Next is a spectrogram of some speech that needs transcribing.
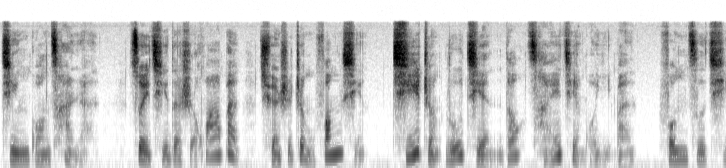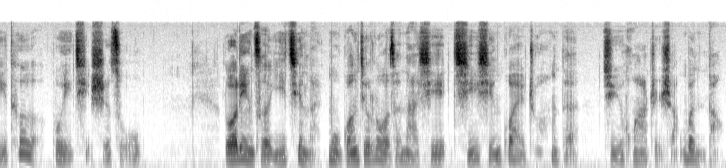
金光灿然。最奇的是花瓣全是正方形，齐整如剪刀裁剪过一般，风姿奇特，贵气十足。罗令则一进来，目光就落在那些奇形怪状的菊花纸上，问道：“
